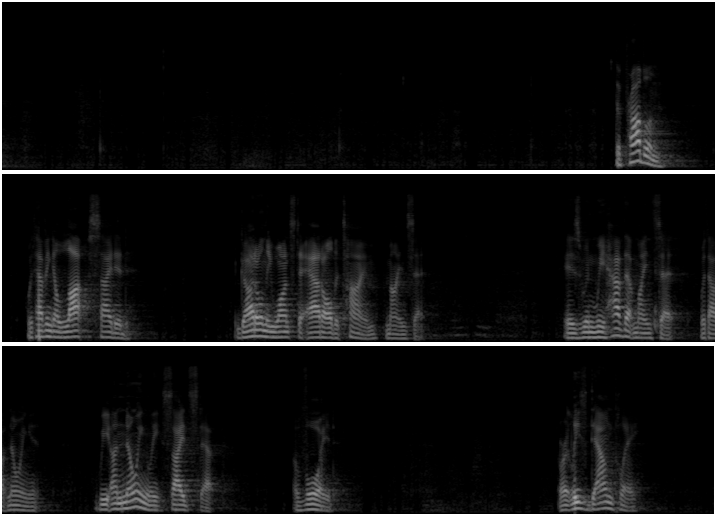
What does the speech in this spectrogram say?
The problem with having a lopsided, God only wants to add all the time mindset is when we have that mindset without knowing it, we unknowingly sidestep, avoid, or at least downplay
